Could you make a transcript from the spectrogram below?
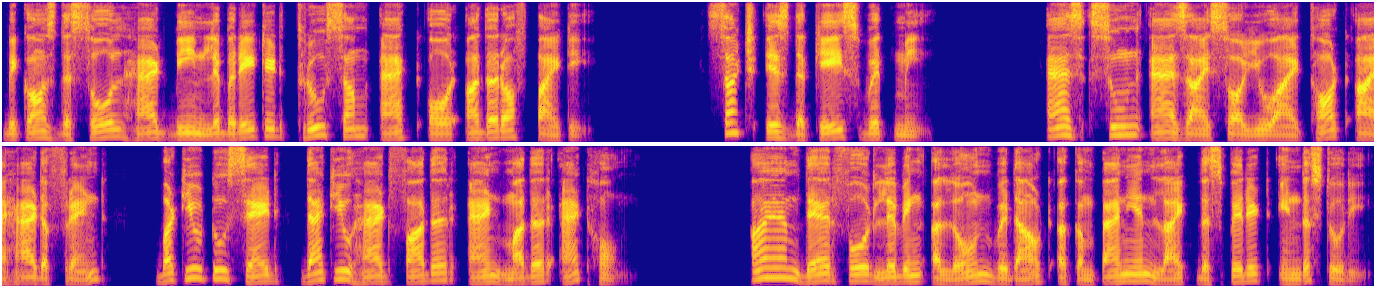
because the soul had been liberated through some act or other of piety. Such is the case with me. As soon as I saw you I thought I had a friend, but you too said that you had father and mother at home. I am therefore living alone without a companion like the spirit in the story.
